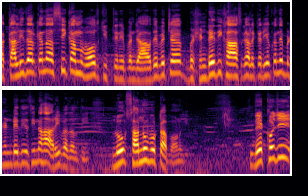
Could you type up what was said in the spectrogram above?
ਅਕਾਲੀ ਦਲ ਕਹਿੰਦਾ ਅਸੀਂ ਕੰਮ ਬਹੁਤ ਕੀਤੇ ਨੇ ਪੰਜਾਬ ਦੇ ਵਿੱਚ, ਬਠਿੰਡੇ ਦੀ ਖਾਸ ਗੱਲ ਕਰੀਏ, ਉਹ ਕਹਿੰਦੇ ਬਠਿੰਡੇ ਦੀ ਅਸੀਂ ਨਹਾਰ ਹੀ ਬਦਲਤੀ। ਲੋਕ ਸਾਨੂੰ ਵੋਟਾਂ ਪਾਉਣਗੇ। ਦੇਖੋ ਜੀ,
